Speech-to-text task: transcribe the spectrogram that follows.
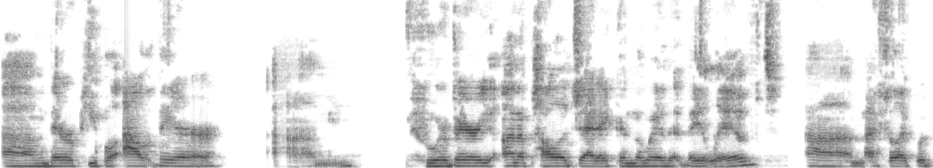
Um, there were people out there um, who were very unapologetic in the way that they lived. Um, I feel like would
